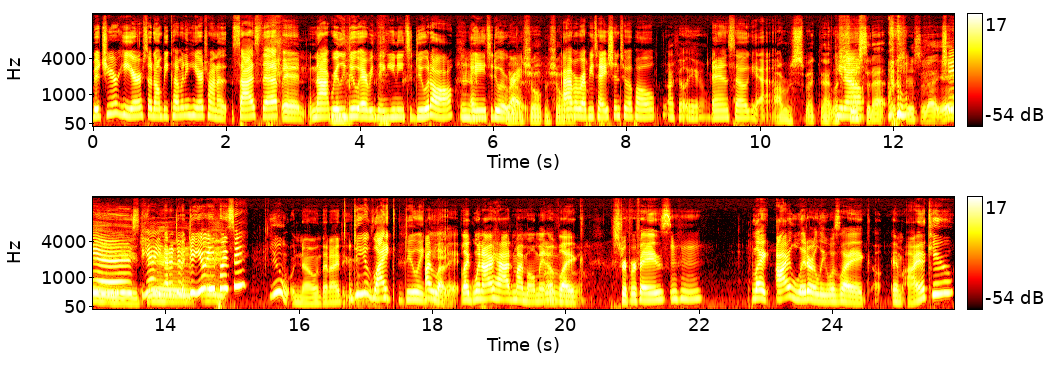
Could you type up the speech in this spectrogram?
bitch, you're here, so don't be coming in here trying to sidestep and not really do everything. You need to do it all, and you need to do it You right. show up and show I have a reputation to uphold, I feel you. and so yeah. I respect that. Let's You know- cheers to that. Let's cheers to that. Cheers! Yay, Yeah, you gotta do it. Do you cheers. eat pussy? You know that I do. Do you like doing? I love it. Like when I had my moment of like stripper phase, Mm-hmm. Like I literally was like, "Am I a Q?"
